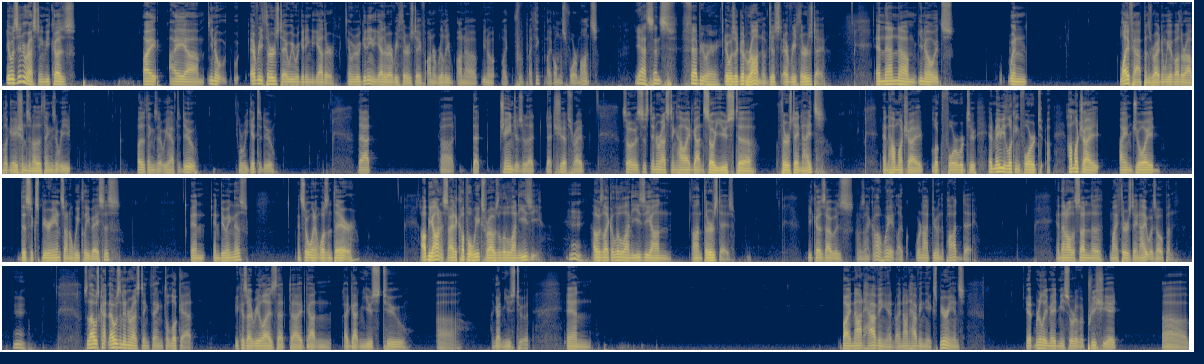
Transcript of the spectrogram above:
It was interesting because I I um you know every Thursday we were getting together and we were getting together every Thursday on a really on a you know like for I think like almost 4 months. Yeah, since February. It was a good run of just every Thursday. And then um, you know, it's when life happens, right, and we have other obligations and other things that we other things that we have to do or we get to do that uh that changes or that that shifts, right? So it was just interesting how I'd gotten so used to Thursday nights and how much I looked forward to and maybe looking forward to how much I I enjoyed this experience on a weekly basis and and doing this. And so when it wasn't there, I'll be honest, I had a couple of weeks where I was a little uneasy. Mm. I was like a little uneasy on on Thursdays because I was I was like, "Oh, wait, like we're not doing the pod day." And then all of a sudden the my Thursday night was open. Mm. So that was kind that was an interesting thing to look at because I realized that uh, I'd gotten I'd gotten used to uh I'd gotten used to it. And by not having it, by not having the experience, it really made me sort of appreciate uh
